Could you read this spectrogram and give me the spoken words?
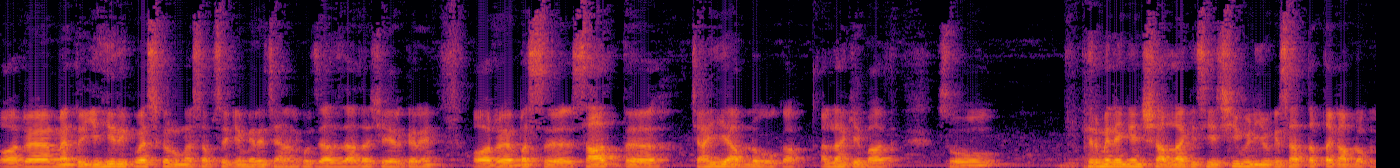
और मैं तो यही रिक्वेस्ट करूँगा सबसे कि मेरे चैनल को ज़्यादा से ज़्यादा शेयर करें और बस साथ चाहिए आप लोगों का, अल्लाह के बाद। सो फिर मिलेंगे इन किसी अच्छी वीडियो के साथ। तब तक आप लोग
